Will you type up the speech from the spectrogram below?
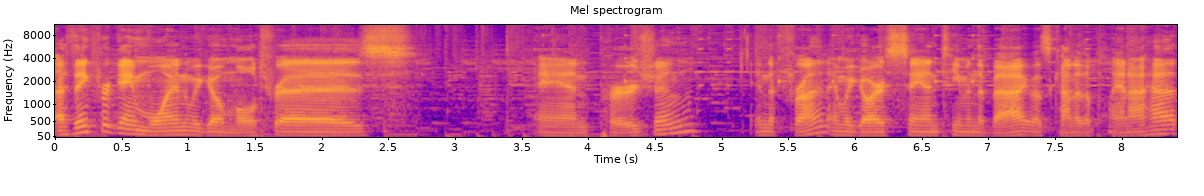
I think for game one, we go Moltres and Persian in the front, and we go our Sand team in the back. That's kind of the plan I had.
